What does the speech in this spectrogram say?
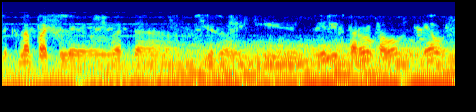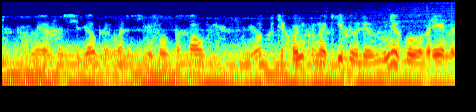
законопатили в это СИЗО и вели второй уголовный дело. Я уже сидел, как говорится, не болтыхал. И вот потихоньку накидывали. У них было время.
